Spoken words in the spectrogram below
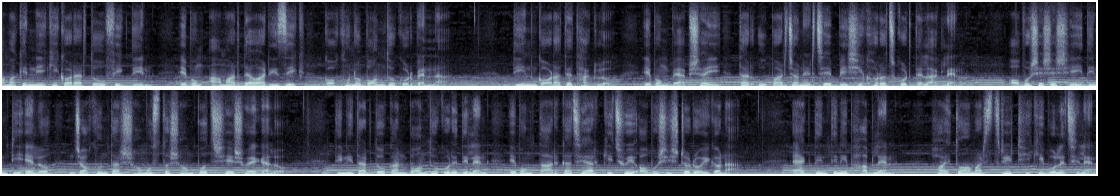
আমাকে নেকি করার তৌফিক দিন এবং আমার দেওয়া রিজিক কখনো বন্ধ করবেন না। দিন গড়াতে থাকল এবং ব্যবসায়ী তার উপার্জনের চেয়ে বেশি খরচ করতে লাগলেন। অবশেষে সেই দিনটি এলো যখন তার সমস্ত সম্পদ শেষ হয়ে গেল। তিনি তার দোকান বন্ধ করে দিলেন এবং তার কাছে আর কিছুই অবশিষ্ট রইল না। একদিন তিনি ভাবলেন, হয়তো আমার স্ত্রী ঠিকই বলেছিলেন,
